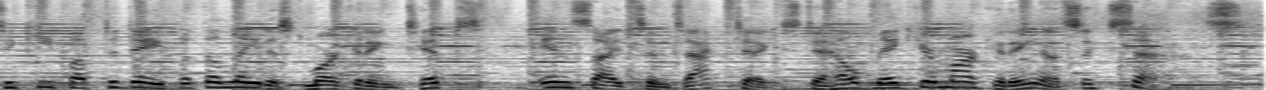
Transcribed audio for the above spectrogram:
to keep up to date with the latest marketing tips, insights, and tactics to help make your marketing a success.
